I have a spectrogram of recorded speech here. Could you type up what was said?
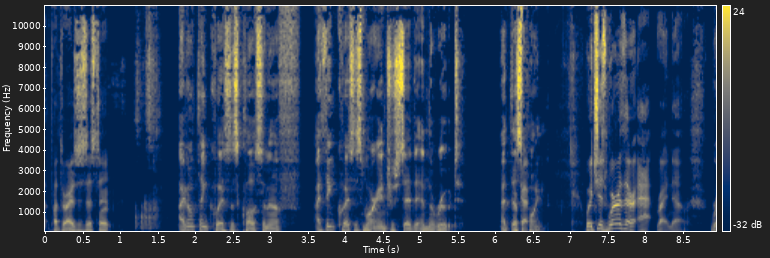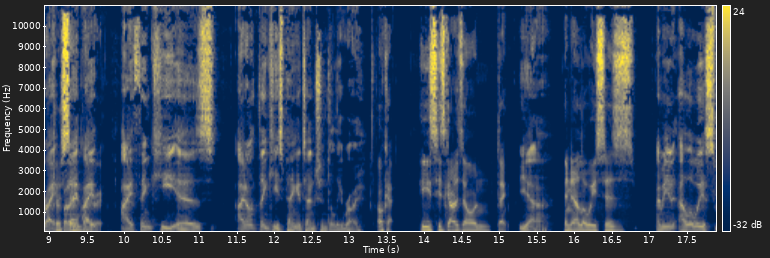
about the rise assistant? I don't think Quiz is close enough. I think Quiz is more interested in the root at this Okay. point. Which is where they're at right now. Right, but I, I. I think he is. I don't think he's paying attention to Leroy. Okay. He's he's got his own thing. Yeah. And Eloise is I mean, Eloise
